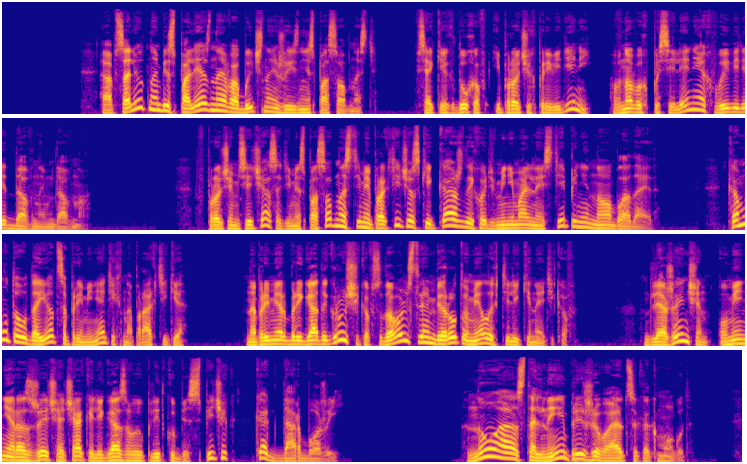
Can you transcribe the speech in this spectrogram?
Абсолютно бесполезная в обычной жизни способность. Всяких духов и прочих привидений в новых поселениях вывели давным-давно. Впрочем, сейчас этими способностями практически каждый хоть в минимальной степени, но обладает. Кому-то удается применять их на практике. Например, бригады грузчиков с удовольствием берут умелых телекинетиков. Для женщин умение разжечь очаг или газовую плитку без спичек как дар божий. Ну, а остальные приживаются как могут.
